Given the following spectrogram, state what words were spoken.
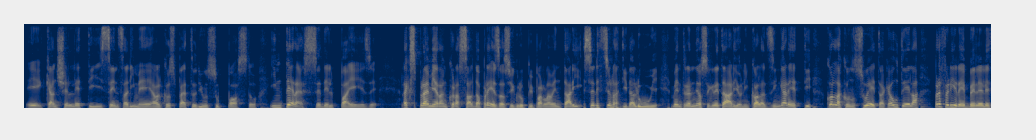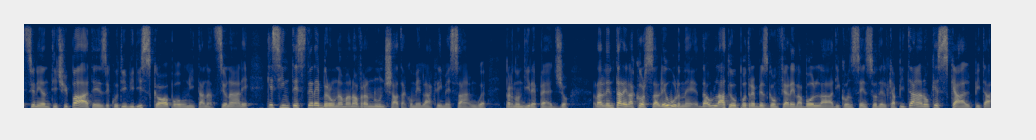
e cancelletti senza di me al cospetto di un supposto interesse del paese. L'ex premier ancora salda presa sui gruppi parlamentari selezionati da lui, mentre il neosegretario Nicola Zingaretti, con la consueta cautela, preferirebbe le elezioni anticipate, esecutivi di scopo o unità nazionale, che si intesterebbero una manovra annunciata come lacrime e sangue, per non dire peggio. Rallentare la corsa alle urne, da un lato potrebbe sgonfiare la bolla di consenso del capitano che scalpita,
